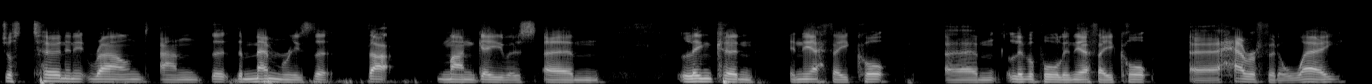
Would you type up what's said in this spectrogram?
just turning it round and the the memories that that man gave us. Um, Lincoln in the FA Cup, um, Liverpool in the FA Cup, uh, Hereford away.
